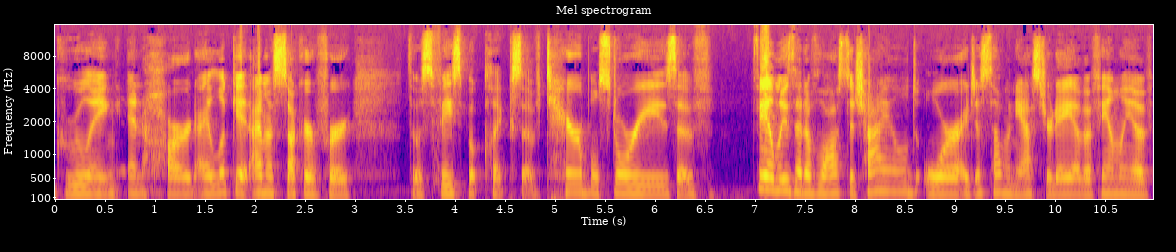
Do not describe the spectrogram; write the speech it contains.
grueling and hard. I look at, I'm a sucker for those Facebook clicks of terrible stories of families that have lost a child, or I just saw one yesterday of a family of,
